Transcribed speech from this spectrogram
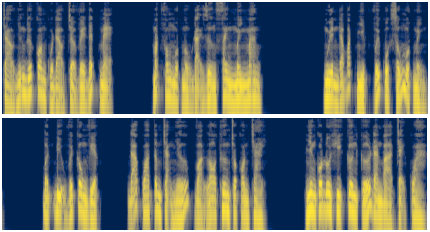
chào những đứa con của đảo trở về đất mẹ. Mắt Phong một màu đại dương xanh mênh mang. Nguyên đã bắt nhịp với cuộc sống một mình. Bận bịu với công việc, đã qua tâm trạng nhớ và lo thương cho con trai. Nhưng có đôi khi cơn cớ đàn bà chạy qua,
